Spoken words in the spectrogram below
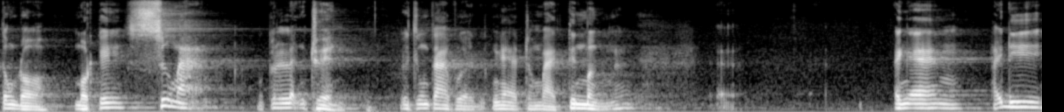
tông đồ một cái sứ mạng, một cái lệnh truyền như chúng ta vừa nghe trong bài tin mừng đó. Anh em hãy đi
